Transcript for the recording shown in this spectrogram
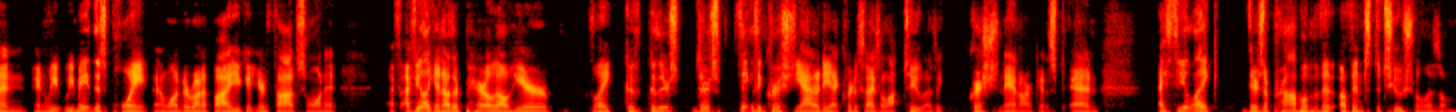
and and we we made this point, and I wanted to run it by you, get your thoughts on it. I, f- I feel like another parallel here, like because because there's there's things in Christianity I criticize a lot too as a Christian anarchist, and I feel like there's a problem of, of institutionalism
